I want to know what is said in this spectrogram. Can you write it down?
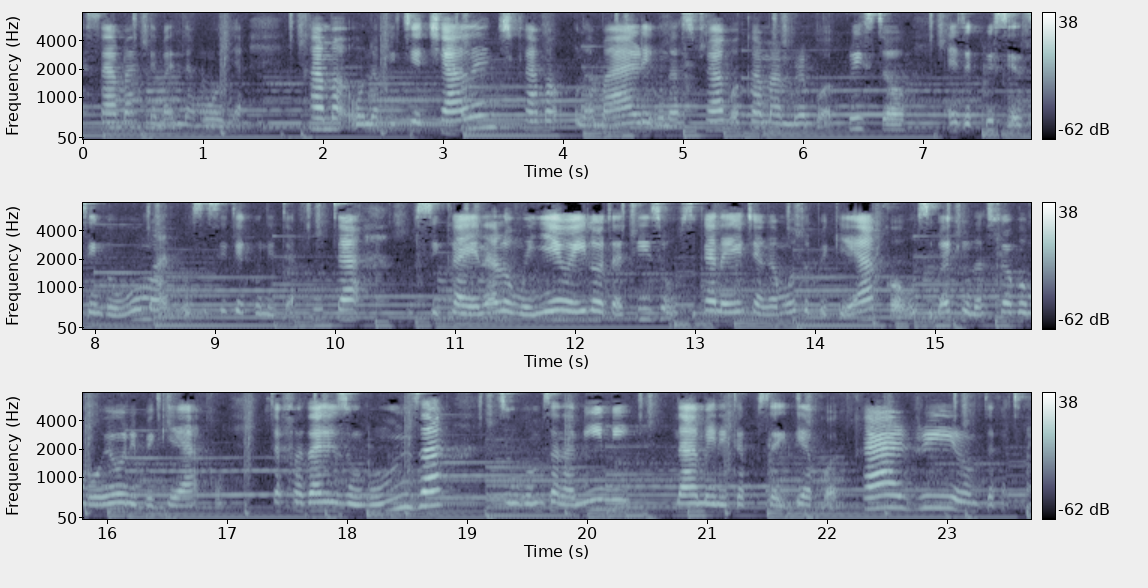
0628704781 kama unapitia challenge kama una mahali una struggle kama mrembo wa kristo as a christian single woman usisite kunitafuta usikae nalo mwenyewe hilo tatizo usikae na hiyo changamoto peke yako usibaki una struggle moyoni peke yako. Tafadhali zungumza zungumza na mimi nami nitakusaidia kwa kadri mtakatifu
